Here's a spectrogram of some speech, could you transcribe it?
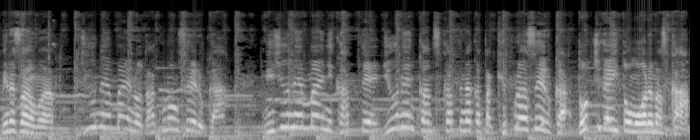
皆さんは10年前のダクロンセールか20年前に買って10年間使ってなかったケプラセールかどっちがいいと思われますか？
